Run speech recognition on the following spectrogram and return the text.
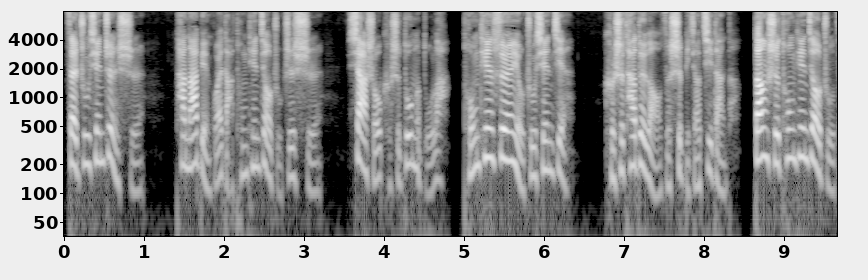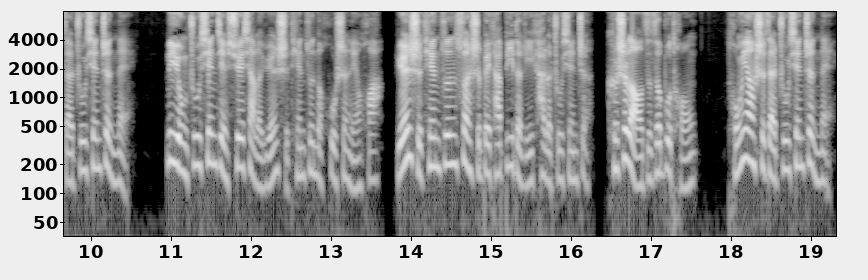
在诛仙阵时，他拿扁拐打通天教主之时，下手可是多么毒辣。童天虽然有诛仙剑，可是他对老子是比较忌惮的。当时通天教主在诛仙阵内，利用诛仙剑削下了元始天尊的护身莲花，元始天尊算是被他逼得离开了诛仙阵。可是老子则不同，同样是在诛仙阵内，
